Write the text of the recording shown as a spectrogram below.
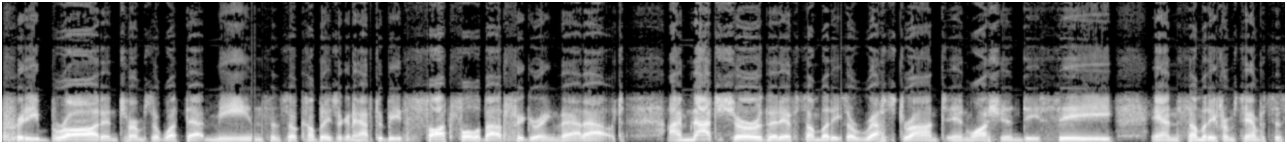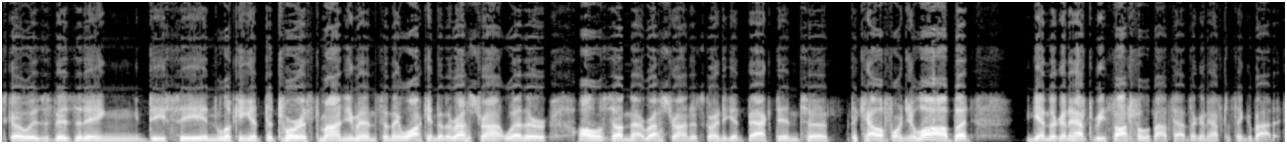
pretty broad in terms of what that means, and so companies are going to have to be thoughtful about figuring that out. I'm not sure that if somebody's a restaurant in Washington, D.C., and somebody from San Francisco is visiting D.C. and looking at the tourist monuments, and they walk into the restaurant, whether all of a sudden that restaurant is going to get backed into the California law, but again, they're going to have to be thoughtful about that. They're going to have to think about it.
